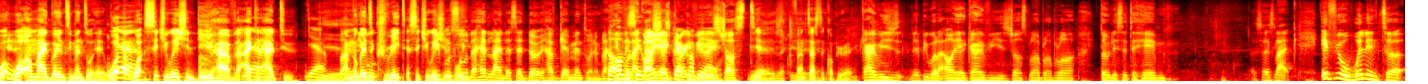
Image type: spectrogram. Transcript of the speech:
what what am I going to mentor here? What Yeah. what situation do you have that I can add to? Yeah. But I'm not going to create a situation for you. People for saw the headline that said, "Don't have get a mentor," and like, But people obviously like, oh, that's "Oh yeah, just Gary Vee copyright. is just." Yeah, exactly, yeah, fantastic copyright. Gary Vee, is- people are like, oh yeah, Gary Vee is just blah blah blah. Don't listen to him. So it's like, if you're willing to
